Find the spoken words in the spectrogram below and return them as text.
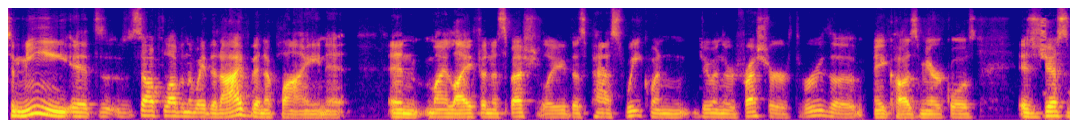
To me, it's self love in the way that I've been applying it in my life, and especially this past week when doing the refresher through the May Cause Miracles, is just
